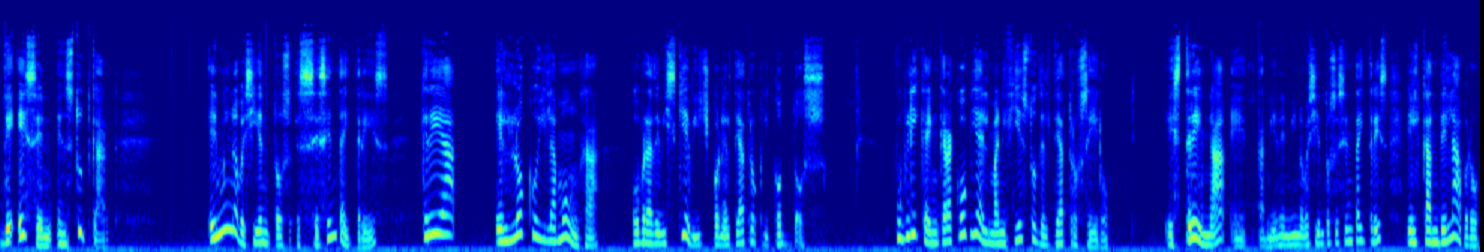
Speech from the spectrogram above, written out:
de Essen en Stuttgart. En 1963 crea El Loco y la Monja, obra de Viskiewicz con el Teatro Cricot II. Publica en Cracovia el Manifiesto del Teatro Cero estrena, eh, también en 1963, El Candelabro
